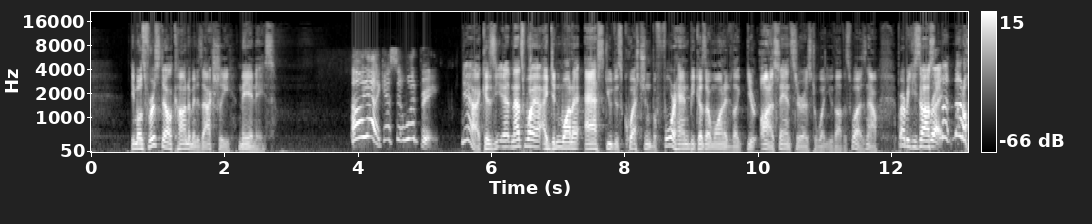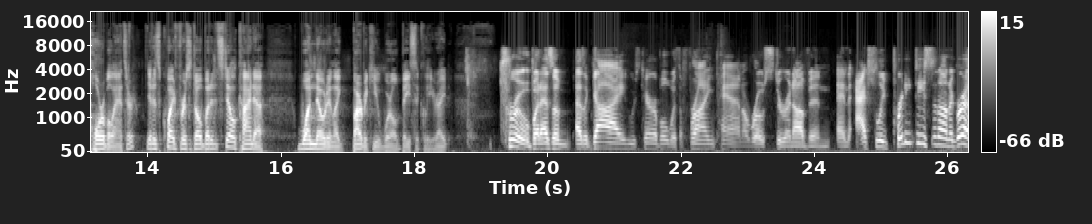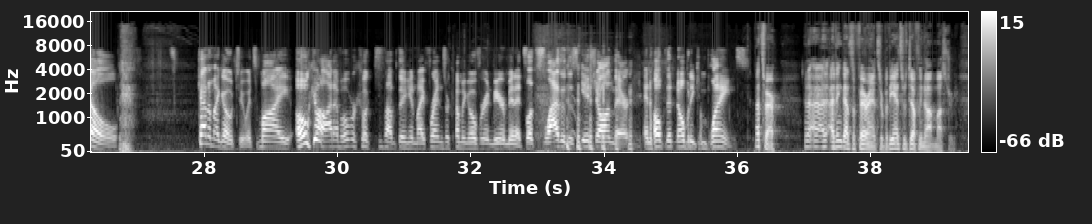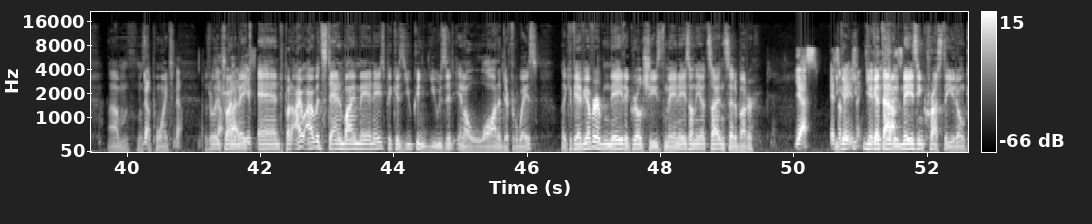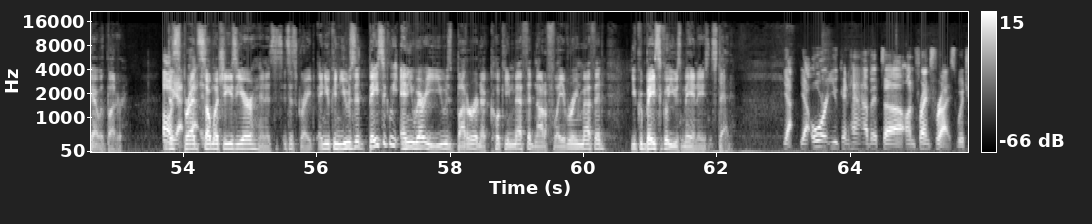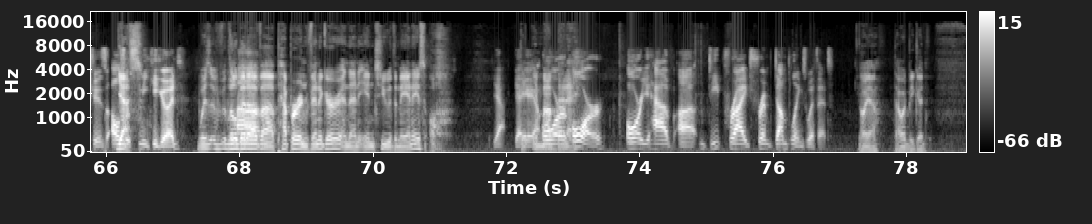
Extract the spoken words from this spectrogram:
the most versatile condiment is actually mayonnaise. Oh yeah, I guess it would be. Yeah, because and that's why I didn't want to ask you this question beforehand because I wanted like your honest answer as to what you thought this was. Now, barbecue sauce, right. not, not a horrible answer. It is quite versatile, but it's still kind of one note in like barbecue world, basically, right? True, but as a as a guy who's terrible with a frying pan, a roaster, an oven, and actually pretty decent on a grill, it's kind of my go-to. It's my oh god, I've overcooked something, and my friends are coming over in mere minutes. Let's slather this ish on there and hope that nobody complains. That's fair, and I, I think that's a fair answer. But the answer is definitely not mustard. Um, what's No, the point? no, I was really no, trying to uh, make if- and but I, I would stand by mayonnaise because you can use it in a lot of different ways. Like if you have you ever made a grilled cheese with mayonnaise on the outside instead of butter? Yes, it's you get, amazing. You, It get that it is- amazing crust that you don't get with butter. Oh, just yeah, spreads yeah, so much easier, and it's it's just great. And you can use it basically anywhere you use butter in a cooking method, not a flavoring method. You could basically use mayonnaise instead. Yeah, yeah. Or you can have it uh, on French fries, which is also Yes. sneaky good. With a little bit of Um, uh, pepper and vinegar, and then into the mayonnaise. Oh, Yeah, yeah, yeah. yeah. Or or or you have uh, deep fried shrimp dumplings with it. oh yeah, that would be good.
